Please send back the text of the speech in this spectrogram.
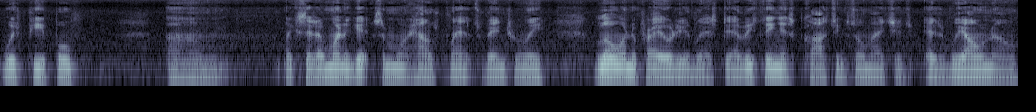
with people. Um, like I said, I want to get some more house plants eventually. Low on the priority list. Everything is costing so much, as, as we all know.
